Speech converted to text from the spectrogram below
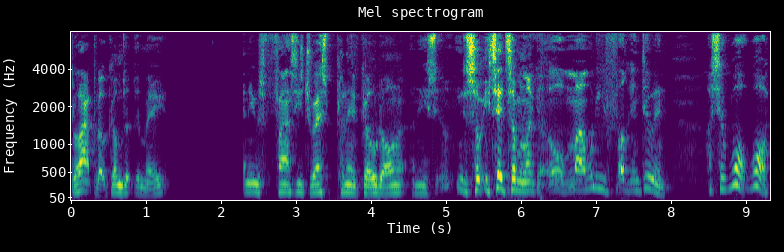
black bloke comes up to me and he was fancy dressed, plenty of gold on, and he, so he said something like, "Oh man, what are you fucking doing?" I said, "What? What?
